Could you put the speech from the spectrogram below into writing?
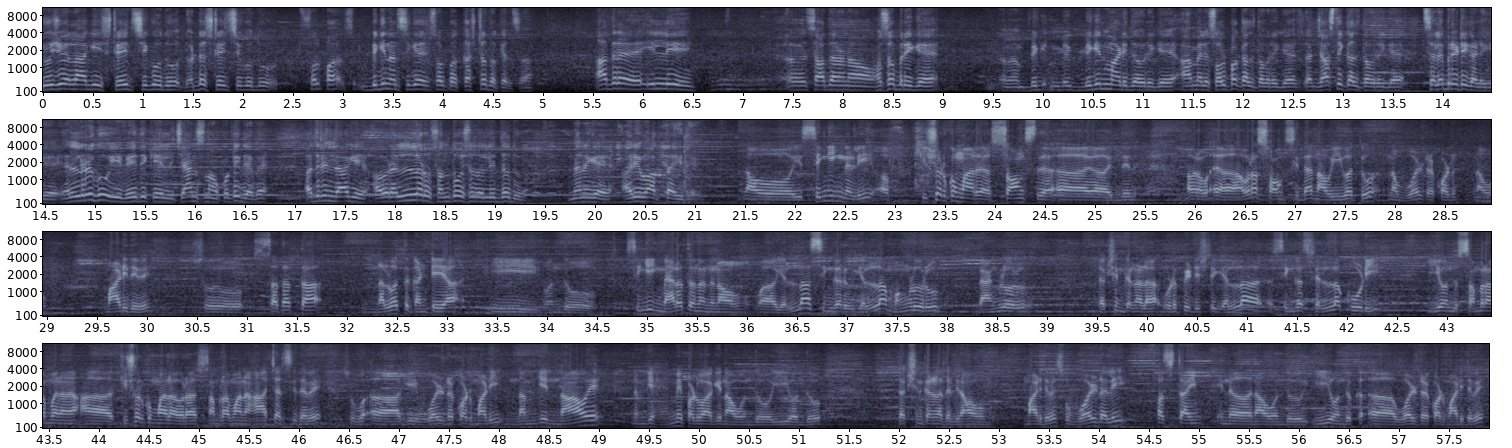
ಯೂಶುವಲ್ ಆಗಿ ಸ್ಟೇಜ್ ಸಿಗೋದು ದೊಡ್ಡ ಸ್ಟೇಜ್ ಸಿಗೋದು ಸ್ವಲ್ಪ ಬಿಗಿನರ್ಸಿಗೆ ಸ್ವಲ್ಪ ಕಷ್ಟದ ಕೆಲಸ. ಆದರೆ ಇಲ್ಲಿ ಸಾಧಾರಣ ಹೊಸಬರಿಗೆ ಬಿಗಿ ಬಿಗಿನ್ ಮಾಡಿದವರಿಗೆ, ಆಮೇಲೆ ಸ್ವಲ್ಪ ಕಲಿತವರಿಗೆ, ಜಾಸ್ತಿ ಕಲಿತವರಿಗೆ ಸೆಲೆಬ್ರಿಟಿಗಳಿಗೆ ಎಲ್ಲರಿಗೂ ಈ ವೇದಿಕೆಯಲ್ಲಿ ಚಾನ್ಸ್ ನಾವು ಕೊಟ್ಟಿದ್ದೇವೆ. ಅದರಿಂದಾಗಿ ಅವರೆಲ್ಲರೂ ಸಂತೋಷದಲ್ಲಿದ್ದದ್ದು ನನಗೆ ಅರಿವಾಗ್ತಾ ಇದೆ. ನಾವು ಈ ಸಿಂಗಿಂಗ್ನಲ್ಲಿ ಕಿಶೋರ್ ಕುಮಾರ್ ಸಾಂಗ್ಸ್ ಅವರ ಅವರ ಸಾಂಗ್ಸಿಂದ ನಾವು ಇವತ್ತು ನಾವು ವರ್ಲ್ಡ್ ರೆಕಾರ್ಡ್ ನಾವು ಮಾಡಿದ್ದೇವೆ. ಸೊ ಸತತ ನಲವತ್ತು ಗಂಟೆಯ ಈ ಒಂದು ಸಿಂಗಿಂಗ್ ಮ್ಯಾರಥಾನನ್ನು ನಾವು ಎಲ್ಲ ಸಿಂಗರು ಎಲ್ಲ ಮಂಗಳೂರು, ಬ್ಯಾಂಗ್ಳೂರು ದಕ್ಷಿಣ ಕನ್ನಡ, ಉಡುಪಿ ಡಿಸ್ಟ್ರಿಕ್ಟ್ ಎಲ್ಲ ಸಿಂಗರ್ಸ್ ಎಲ್ಲ ಕೂಡಿ ಈ ಒಂದು ಸಂಭ್ರಮನ ಕಿಶೋರ್ ಕುಮಾರ್ ಅವರ ಸಂಭ್ರಮನ ಆಚರಿಸಿದ್ದೇವೆ. ಸೊ ಹಾಗೆ ವರ್ಲ್ಡ್ ರೆಕಾರ್ಡ್ ಮಾಡಿ ನಮಗೆ ನಾವೇ ನಮಗೆ ಹೆಮ್ಮೆ ಪಡುವ ಹಾಗೆ ನಾವು ಒಂದು ಈ ಒಂದು ದಕ್ಷಿಣ ಕನ್ನಡದಲ್ಲಿ ನಾವು ಮಾಡಿದ್ದೇವೆ. ಸೊ ವರ್ಲ್ಡಲ್ಲಿ ಫಸ್ಟ್ ಟೈಮ್ ಇನ್ನು ನಾವೊಂದು ಈ ಒಂದು ವರ್ಲ್ಡ್ ರೆಕಾರ್ಡ್ ಮಾಡಿದ್ದೇವೆ.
